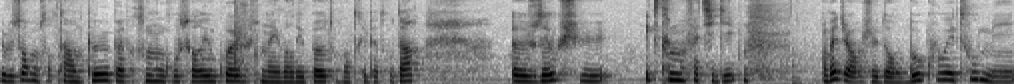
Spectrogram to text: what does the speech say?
Et le soir on sortait un peu, pas forcément une grosse soirée ou quoi, juste on allait voir des potes, on rentrait pas trop tard. Euh, je vous avoue que je suis extrêmement fatiguée. en fait genre je dors beaucoup et tout mais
